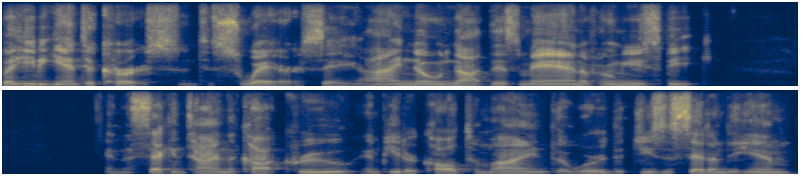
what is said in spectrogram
But he began to curse and to swear, saying, I know not this man of whom you speak. And the second time the cock crew, and Peter called to mind the word that Jesus said unto him,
